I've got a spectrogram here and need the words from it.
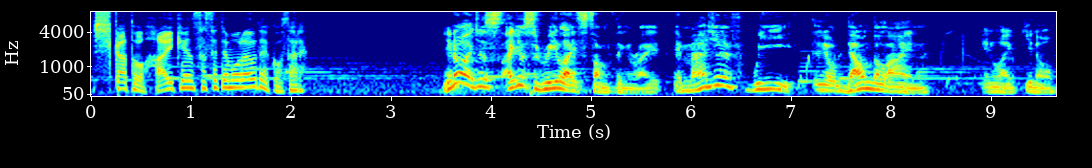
しかと拝見させてもらうでござる。You know, I just I just realized something, right? Imagine if we, you know, down the line, in like you know,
